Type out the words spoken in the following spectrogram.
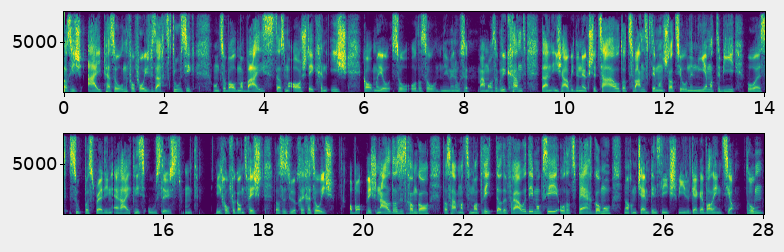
Das ist eine Person von 65.000. Und sobald man weiß, dass man ansteckend ist, geht man ja so oder so nicht mehr raus. Wenn man also Glück hat, dann ist auch bei den nächsten 10 oder 20 Demonstrationen niemand dabei, wo ein Superspreading-Ereignis auslöst. Und ich hoffe ganz fest, dass es wirklich so ist. Aber wie schnell das es kann gehen, das hat man zu Madrid an der Frauendemo gesehen oder zu Bergamo nach dem Champions League Spiel gegen Valencia. Drum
